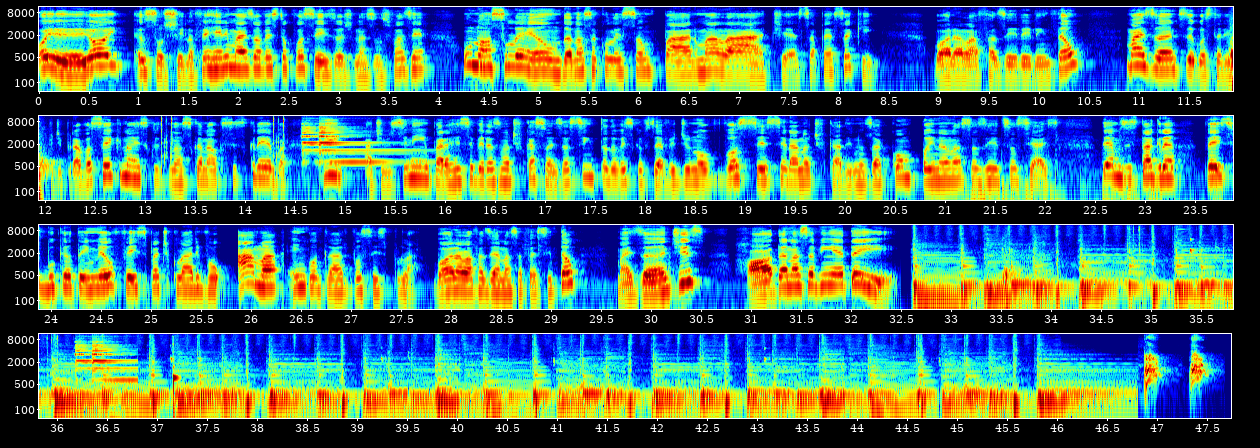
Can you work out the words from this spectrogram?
Oi, oi, oi, eu sou Sheila Ferreira e mais uma vez estou com vocês. Hoje nós vamos fazer o nosso leão da nossa coleção Parmalat, essa peça aqui. Bora lá fazer ele então? Mas antes eu gostaria de pedir para você que não é inscrito no nosso canal que se inscreva e ative o sininho para receber as notificações. Assim, toda vez que eu fizer vídeo novo, você será notificado e nos acompanhe nas nossas redes sociais. Temos Instagram, Facebook, eu tenho meu Face particular e vou amar encontrar vocês por lá. Bora lá fazer a nossa peça então? Mas antes, roda a nossa vinheta aí.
